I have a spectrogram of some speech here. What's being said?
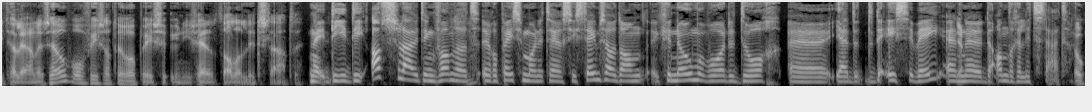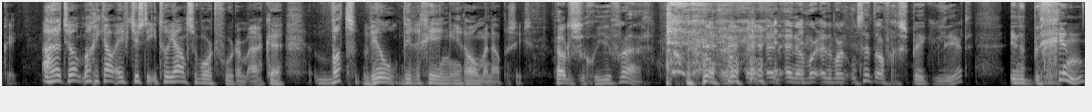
Italianen zelf of is dat de Europese Unie? Zijn dat alle lidstaten? Nee, die, die afsluiting van het Europese monetaire systeem zou dan genomen worden door eh, ja, de, de ECB en Ja. eh, de andere lidstaten. Oké. Arend-Jan, mag ik jou eventjes de Italiaanse woordvoerder maken? Wat wil de regering in Rome nou precies? Nou, dat is een goede vraag. Eh, en, en er, wordt, er wordt ontzettend over gespeculeerd. In het begin,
